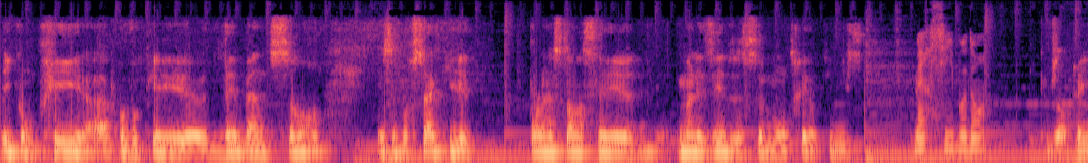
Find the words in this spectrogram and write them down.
y compris à provoquer euh, des bains de sang. Et c'est pour ça qu'il est pour l'instant assez malaisé de se montrer optimiste. Merci Baudouin. Je vous en prie.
